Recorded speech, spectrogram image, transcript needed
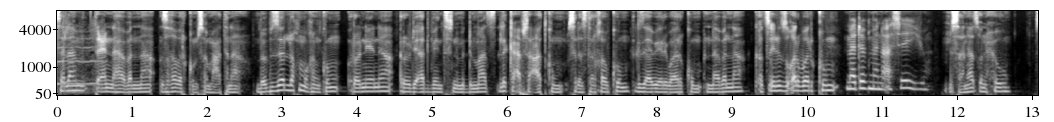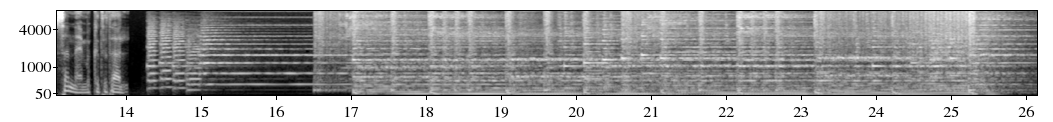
ሰላም ጥዕና ይሃበልና ዝኸበርኩም ሰማዕትና በብዘለኹም ኹንኩም ሮኔና ረድዮ ኣድቨንትስ ንምድማጽ ልክዕ ኣብ ሰዓትኩም ስለ ዝተረኸብኩም እግዚኣብሔር ይባርኩም እናበልና ቀጺሉ ዝቐርበልኩም መደብ መናእሰይ እዩ ምሳና ጽንሑ ሰናይ ምክትታል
